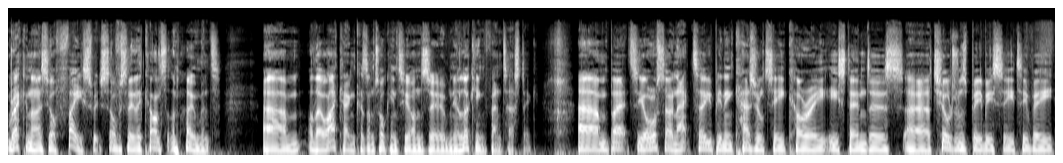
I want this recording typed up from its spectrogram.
recognise your face, which obviously they can't at the moment, um, although I can because I'm talking to you on Zoom, and you're looking fantastic. Um, but you're also an actor. You've been in Casualty, Corrie, EastEnders, uh, children's BBC TV,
